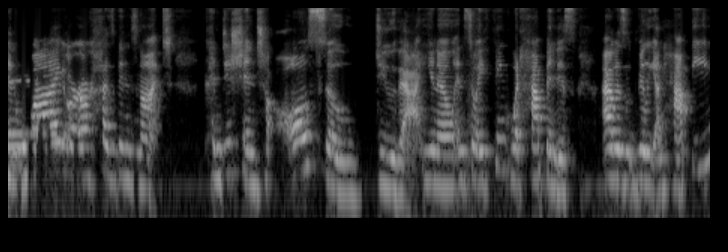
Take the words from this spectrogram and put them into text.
and why are our husbands not conditioned to also do that, you know? And so I think what happened is I was really unhappy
